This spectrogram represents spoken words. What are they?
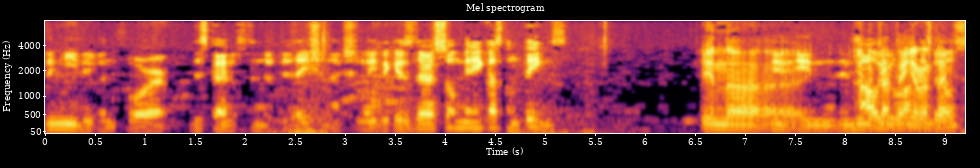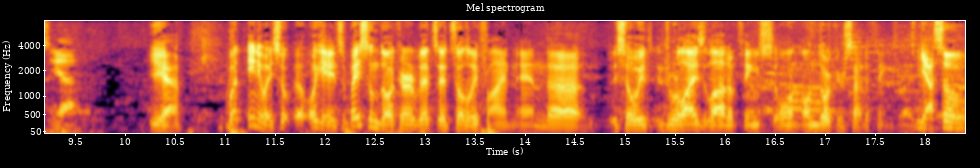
the need even for this kind of standardization actually because there are so many custom things In, uh, in, in, in in how the you container run the builds. Yeah. Yeah, but anyway, so uh, okay, it's based on Docker. That's it's totally fine, and uh, so it, it relies a lot of things on on Docker side of things, right? Yeah, so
